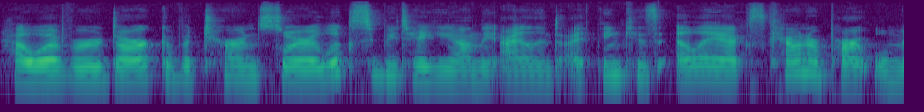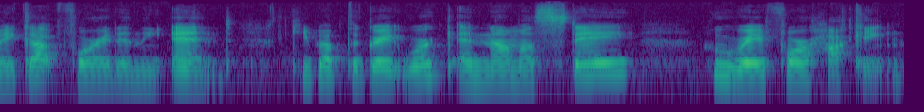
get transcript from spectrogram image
However dark of a turn Sawyer looks to be taking on the island, I think his LAX counterpart will make up for it in the end. Keep up the great work and namaste. Hooray for Hawking.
